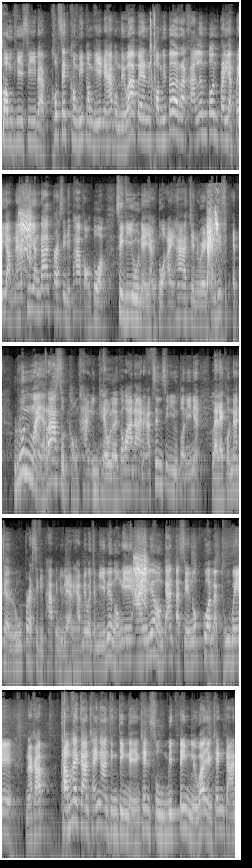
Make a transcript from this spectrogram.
คอม PC แบบครบเซตคอมพิวต์คอมพิวต์นะครับผมถือว่าเป็นคอมพิวเตอร์ราคาเริ่มต้นประหยัดประหยัดนะครับที่ยังได้ประสิทธิภาพของตัว CPU เนี่ยอย่างตัว i5 Generation ที่ 11 รุ่นใหม่ล่าสุดของทาง Intel เลยก็ว่าได้นะครับ ซึ่ง CPU ตัวนี้เนี่ยหลายๆ คนน่าจะรู้ประสิทธิภาพกันอยู่แล้วนะครับไม่ว่าจะมีเรื่องของ AI เรื่องของการตัดเสียงรบกวนแบบ two way นะครับทำให้การใช้งานจริงๆเนี่ยอย่างเช่น Zoom Meeting หรือว่าอย่างเช่นการ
